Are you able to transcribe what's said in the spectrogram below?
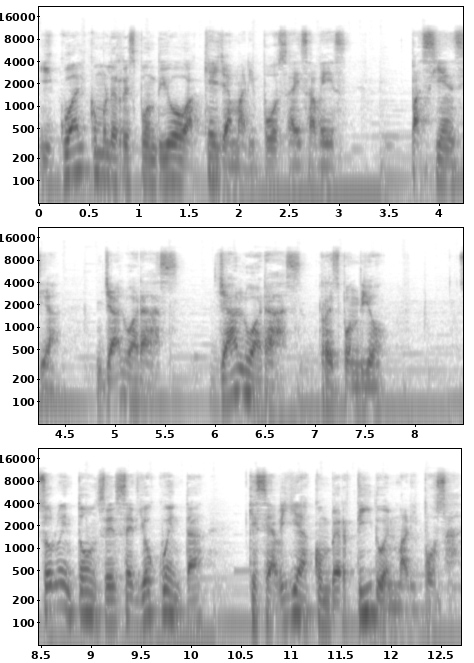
igual como le respondió aquella mariposa esa vez, Paciencia, ya lo harás. Ya lo harás, respondió. Solo entonces se dio cuenta que se había convertido en mariposa.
